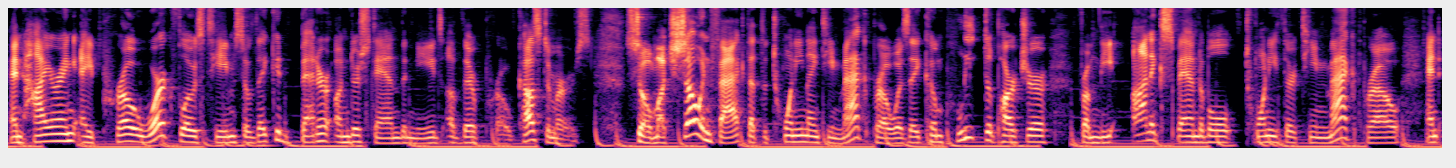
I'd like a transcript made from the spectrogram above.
and hiring a pro workflows team so they could better understand the needs of their pro customers. So much so, in fact, that the 2019 Mac Pro was a complete departure from the unexpandable 2013 Mac Pro, and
